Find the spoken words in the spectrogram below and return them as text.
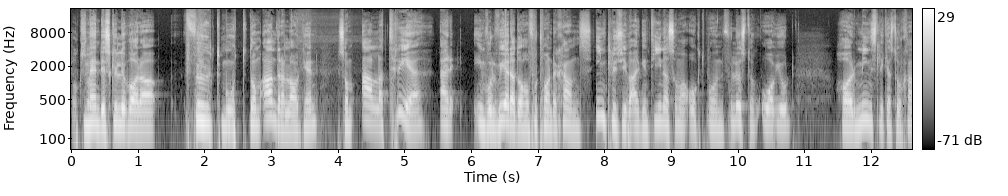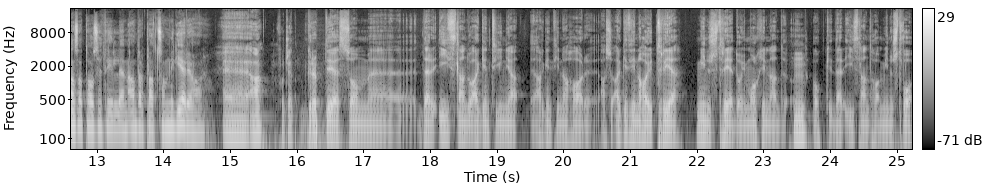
Också, Men det skulle vara fult mot de andra lagen som alla tre är involverade och har fortfarande chans, inklusive Argentina som har åkt på en förlust och oavgjord, har minst lika stor chans att ta sig till en andra plats som Nigeria har. Eh, ja, Fortsätt. Grupp D som, eh, där Island och Argentina, Argentina har, alltså Argentina har ju tre, minus tre då i målskillnad Mm. och där Island har minus två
